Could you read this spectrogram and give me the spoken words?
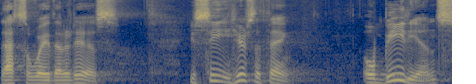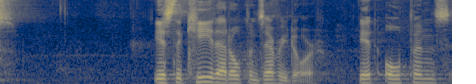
That's the way that it is. You see, here's the thing obedience is the key that opens every door. It opens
